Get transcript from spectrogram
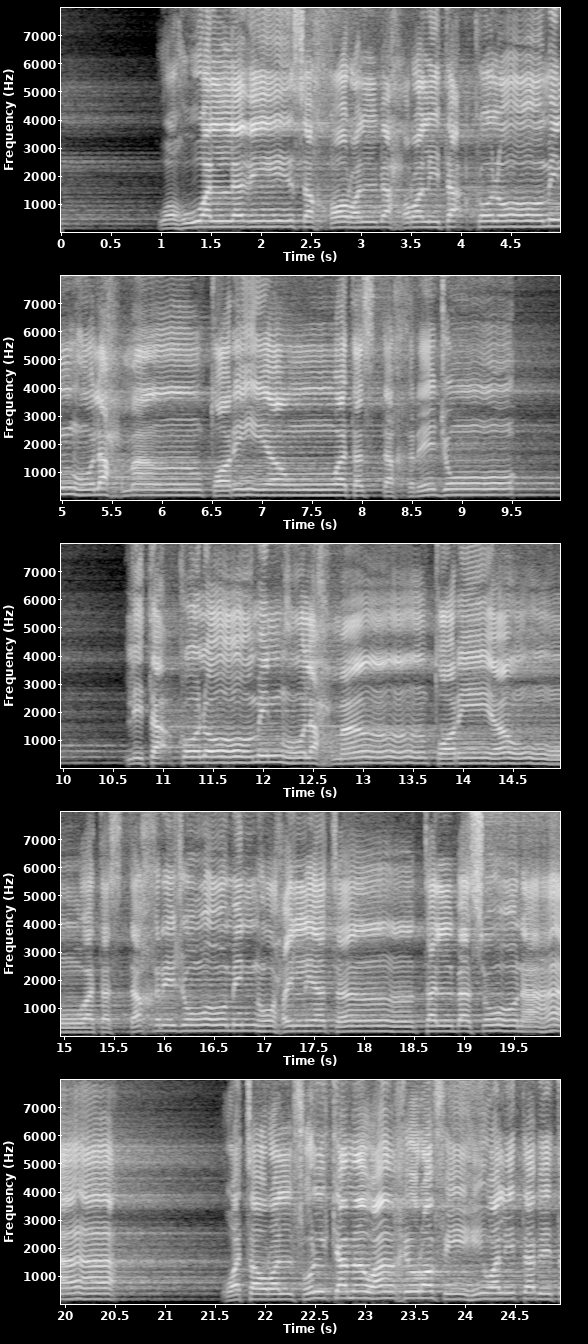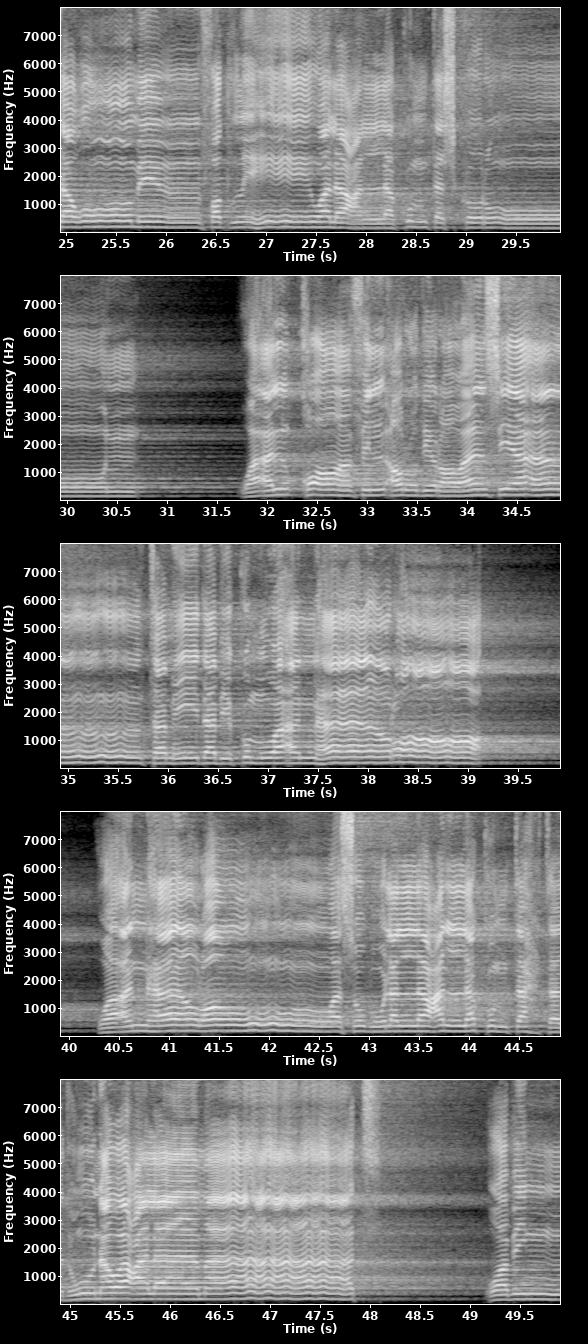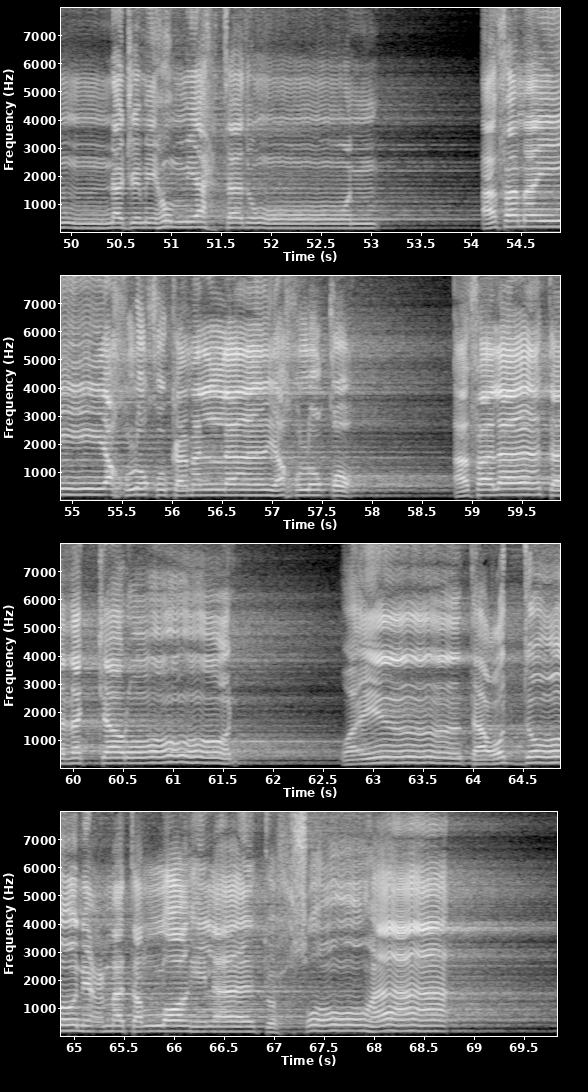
وهو الذي سخر البحر لتاكلوا منه لحما طريا وتستخرجوا لتأكلوا منه لحما طريا وتستخرجوا منه حلية تلبسونها وترى الفلك مواخر فيه ولتبتغوا من فضله ولعلكم تشكرون. وألقى في الأرض رواسي أن تميد بكم وأنهارا. وأنهارا وسبلا لعلكم تهتدون وعلامات وبالنجم هم يهتدون أفمن يخلق كمن لا يخلق أفلا تذكرون وإن تعدوا نعمة الله لا تحصوها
